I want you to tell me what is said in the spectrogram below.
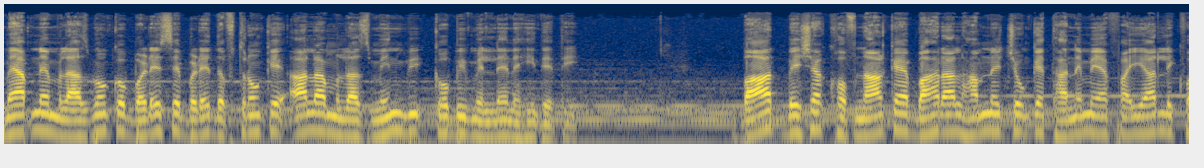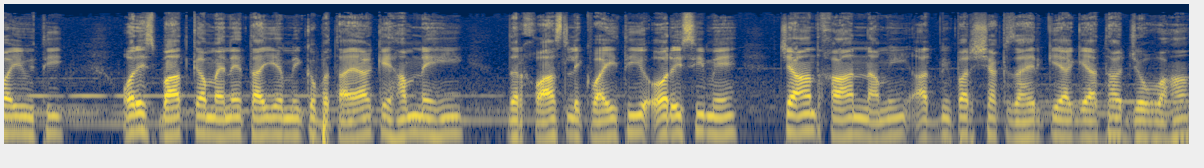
میں اپنے ملازموں کو بڑے سے بڑے دفتروں کے اعلیٰ ملازمین بھی کو بھی ملنے نہیں دیتی۔ بات بے شک خوفناک ہے۔ بہرحال ہم نے چونکہ تھانے میں ایف آئی آر لکھوائی ہوئی تھی اور اس بات کا میں نے تائی امی کو بتایا کہ ہم نے ہی درخواست لکھوائی تھی اور اسی میں چاند خان نامی آدمی پر شک ظاہر کیا گیا تھا جو وہاں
